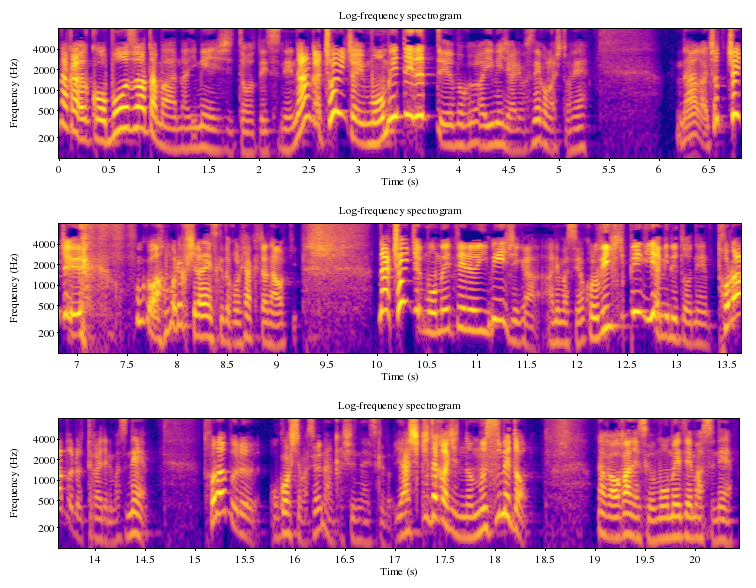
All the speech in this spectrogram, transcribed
なんかこう、坊主頭なイメージとですね、なんかちょいちょい揉めてるっていう僕はイメージがありますね、この人ね。なんかちょ、ちょいちょい 僕はあんまりよく知らないですけど、この百田直樹。なんかちょいちょい揉めてるイメージがありますよ。これウィキペディア見るとね、トラブルって書いてありますね。トラブル起こしてますよ。なんか知らないですけど。屋敷隆人の娘と、なんかわかんないですけど、揉めてますね。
